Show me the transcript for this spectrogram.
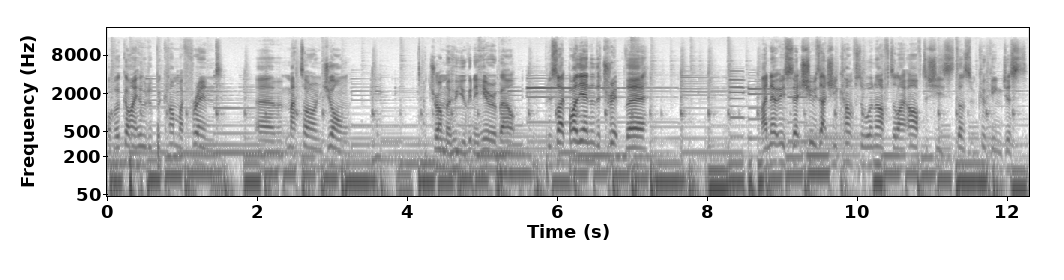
of a guy who would become my friend, um, Matar and John, a drummer who you're going to hear about. But it's like by the end of the trip there, I noticed that she was actually comfortable enough to like after she's done some cooking, just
